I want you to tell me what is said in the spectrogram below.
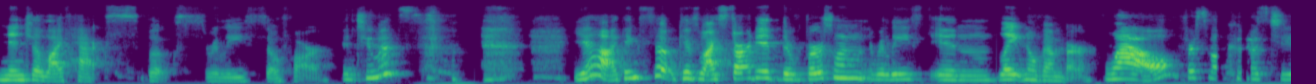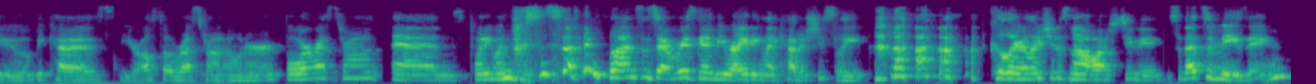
ninja life hacks books released so far. In two months? Yeah, I think so. Because I started the first one released in late November. Wow. First of all, kudos to you because you're also a restaurant owner, four restaurants, and 21 books in seven months. And so everybody's going to be writing, like, how does she sleep? Clearly, she does not watch TV. So that's amazing.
